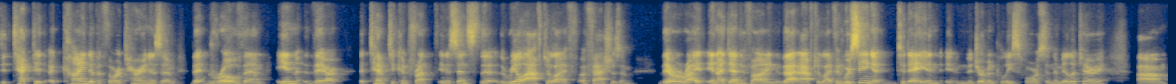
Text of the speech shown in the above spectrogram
detected a kind of authoritarianism that drove them in their attempt to confront, in a sense, the, the real afterlife of fascism. They were right in identifying that afterlife, and we're seeing it today in, in the German police force and the military, um,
